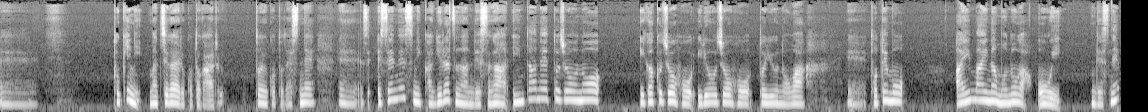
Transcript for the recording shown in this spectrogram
えー、時に間違えることがあるということですね、えー、SNS に限らずなんですがインターネット上の医学情報医療情報というのはえー、とても曖昧なものが多いんですね。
